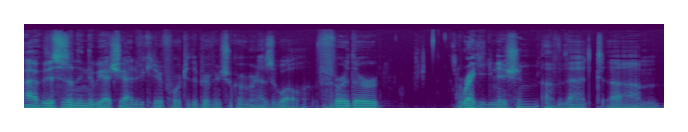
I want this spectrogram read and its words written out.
Uh, this is something that we actually advocated for to the provincial government as well. Further recognition of that um,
